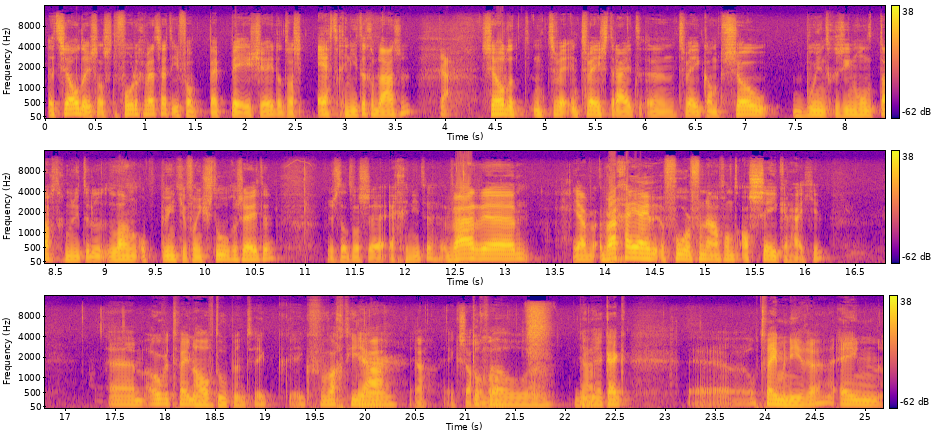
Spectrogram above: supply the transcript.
hetzelfde is als de vorige wedstrijd. In ieder geval bij PSG. Dat was echt genieten geblazen. Ja. Zelfde een, twee, een tweestrijd, een tweekamp zo boeiend gezien. 180 minuten lang op het puntje van je stoel gezeten. Dus dat was eh, echt genieten. Waar, eh, ja, waar ga jij voor vanavond als zekerheidje? Ehm, over 2,5 doelpunt. Ik, ik verwacht hier Ja, ja, ik zag toch wel eh, dingen. Ja. Kijk, eh, op twee manieren. Eén,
